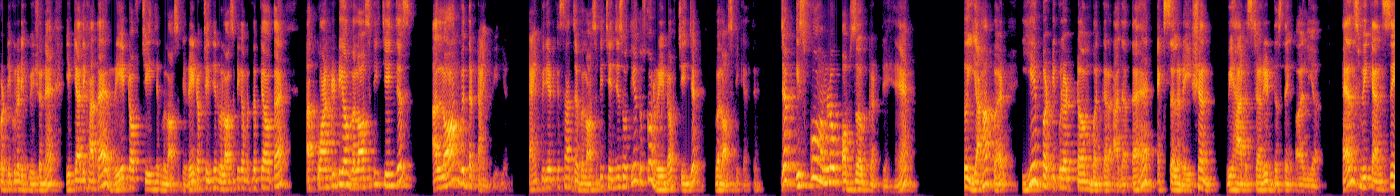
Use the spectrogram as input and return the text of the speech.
पर्टिकुलर इक्वेशन है ये क्या दिखाता है? Rate of change in velocity rate of change in velocity का मतलब क्या होता है? A quantity of velocity changes along with the time period time period के साथ जब वेलोसिटी चेंजेस होती है तो उसको rate of change in velocity कहते हैं। जब इसको हम लोग ऑब्ज़र्व करते हैं तो यहाँ पर ये पर्टिकुलर टर्म बनकर आ जाता है acceleration we had studied this thing earlier hence we can say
